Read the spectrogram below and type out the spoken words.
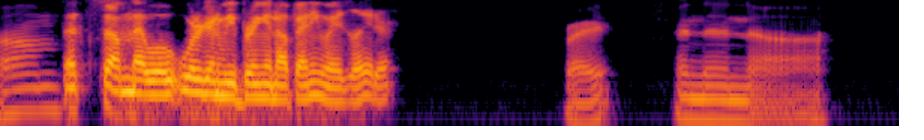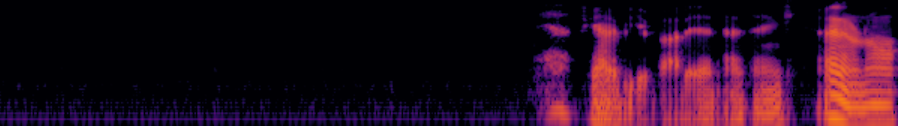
Um. That's something that we'll, we're going to be bringing up anyways later. Right. And then uh Yeah, it's gotta be about it, I think. I don't know.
